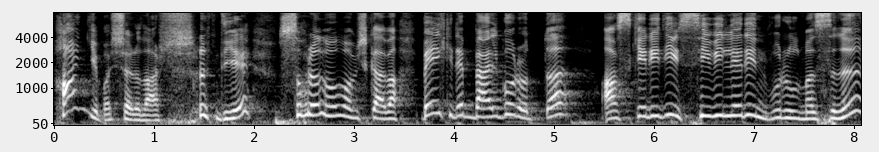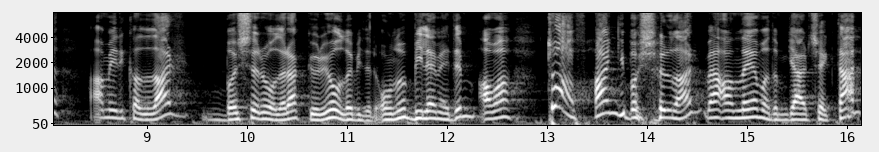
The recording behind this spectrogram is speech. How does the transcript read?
hangi başarılar diye soran olmamış galiba. Belki de Belgorod'da askeri değil sivillerin vurulmasını Amerikalılar başarı olarak görüyor olabilir. Onu bilemedim ama tuhaf hangi başarılar ben anlayamadım gerçekten.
